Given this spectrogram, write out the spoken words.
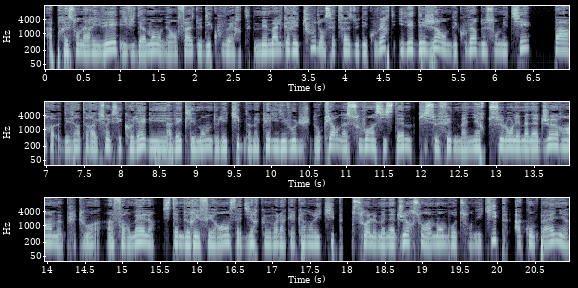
après son arrivée, évidemment on est en phase de découverte. Mais malgré tout, dans cette phase de découverte, il est déjà en découverte de son métier par des interactions avec ses collègues et avec les membres de l'équipe dans laquelle il évolue. Donc là, on a souvent un système qui se fait de manière, selon les managers, hein, plutôt informel, système de référence, c'est-à-dire que voilà, quelqu'un dans l'équipe, soit le manager, soit un membre de son équipe, accompagne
